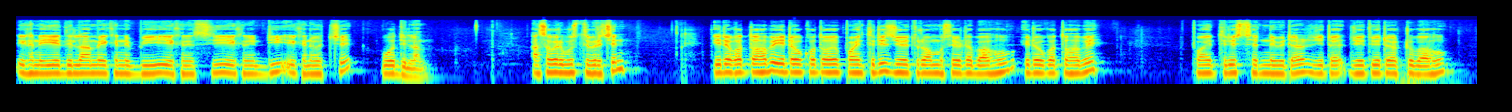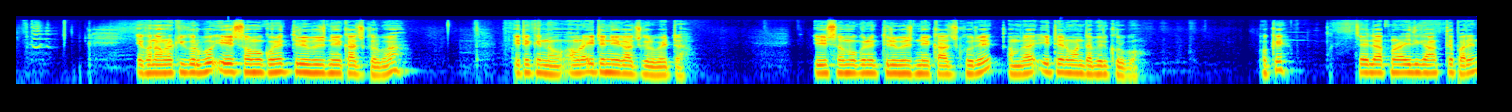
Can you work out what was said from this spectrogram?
এখানে এ দিলাম, এখানে বি, এখানে সি, এখানে ডি, এখানে হচ্ছে ও দিলাম। আশা করি বুঝতে পেরেছেন? এটা কত হবে? এটাও কত হবে? পঁয়ত্রিশ, যেহেতু রম্বসের এটা বাহু, এটাও কত হবে? পঁয়ত্রিশ সেন্টিমিটার, যেটা যেহেতু এটা একটু বাহু। এখন আমরা কী করব? এই সমকোণী ত্রিভুজ নিয়ে কাজ করব হ্যাঁ? এটা কেন? আমরা এটা নিয়ে কাজ করব, এটা। এই সমকোণী ত্রিভুজ নিয়ে কাজ করে আমরা এটার মানটা বের করব। ওকে? চাইলে আপনারা এইদিকে আঁকতে পারেন,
